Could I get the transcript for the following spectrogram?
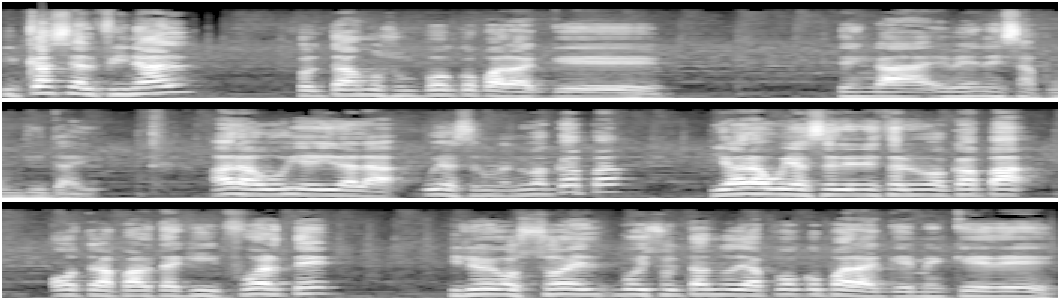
y casi al final soltamos un poco para que tenga ven esa puntita ahí. Ahora voy a ir a la voy a hacer una nueva capa Y ahora voy a hacer en esta nueva capa otra parte aquí fuerte. Y luego voy soltando de a poco para que me quede...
